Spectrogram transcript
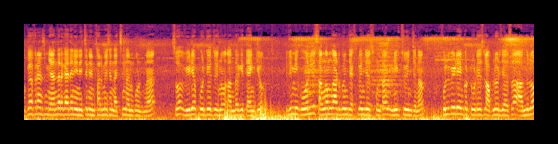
ఓకే ఫ్రెండ్స్ మీ అందరికైతే నేను ఇచ్చిన ఇన్ఫర్మేషన్ నచ్చింది అనుకుంటున్నా. సో వీడియో పూర్తిగా చూసిన వాళ్ళందరికీ థ్యాంక్ యూ ఇది మీకు ఓన్లీ సంగం ఘాట్ గురించి ఎక్స్ప్లెయిన్ చేసుకుంటా మీకు చూపించిన. ఫుల్ వీడియో ఇంకో టూ డేస్లో అప్లోడ్ చేస్తా. అందులో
